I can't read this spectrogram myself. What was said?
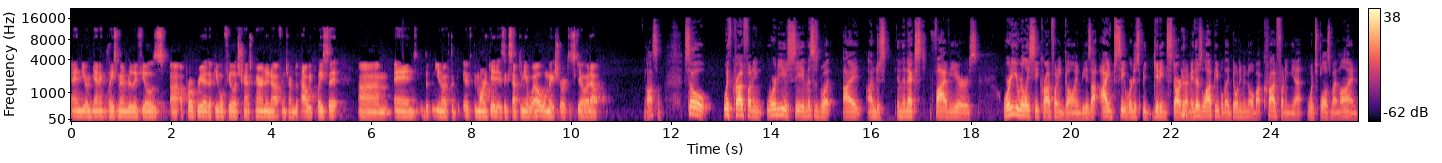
and the organic placement really feels uh, appropriate, that people feel it's transparent enough in terms of how we place it. Um, and the, you know, if the if the market is accepting it well, we'll make sure to scale it out. Awesome. So with crowdfunding, where do you see? And this is what I I'm just in the next five years. Where do you really see crowdfunding going? Because I, I see we're just getting started. I mean, there's a lot of people that don't even know about crowdfunding yet, which blows my mind.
